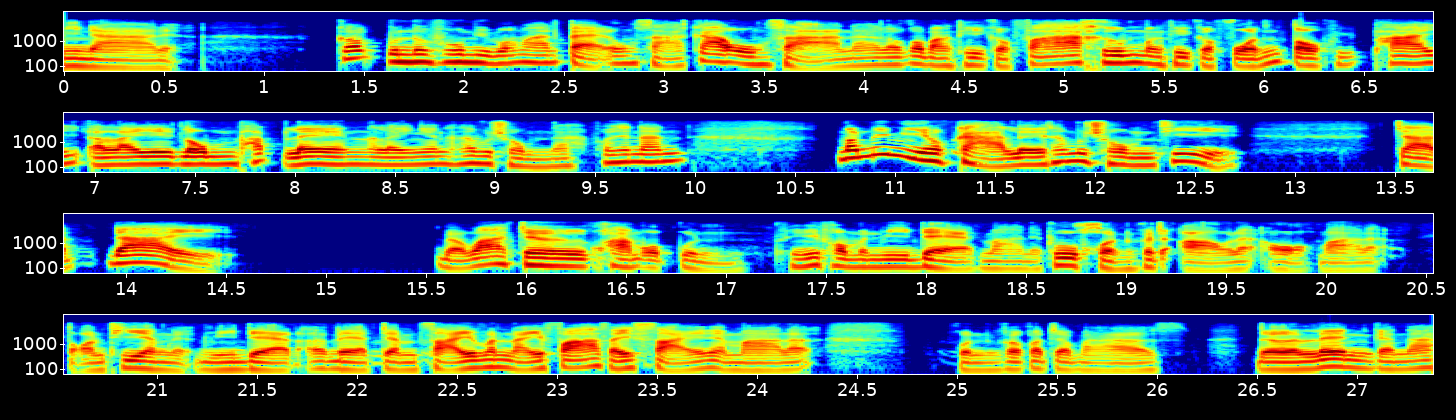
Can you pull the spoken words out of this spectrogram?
มีนาเนี่ย ก็อุณหภูมิอยู่ประมาณ 8 องศา 9 องศานะแล้วก็บางทีก็ฟ้าคึ้มบางทีก็ฝนตกพายอะไรลมพัดแรงอะไรเงี้ยนะท่านผู้ชมนะ เพราะฉะนั้นมันไม่มีโอกาสเลยท่านผู้ชมที่จะได้แบบว่าเจอความอบอุ่น ทีนี้พอมันมีแดดมาเนี่ยผู้คนก็จะเอาและออกมาแล้ว ตอนเที่ยงเนี่ยมีแดดแดดแจ่มใสวันไหนฟ้าใสๆเนี่ยมาแล้ว คนเขาก็จะมา เดินเล่นกันนะ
